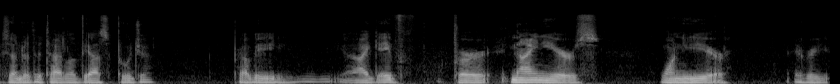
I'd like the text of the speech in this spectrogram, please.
it's under the title of Vyasa Puja. Probably, I gave for nine years, one year, every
